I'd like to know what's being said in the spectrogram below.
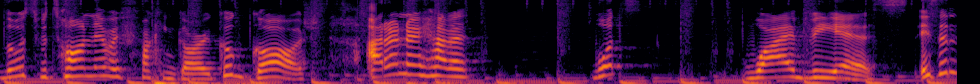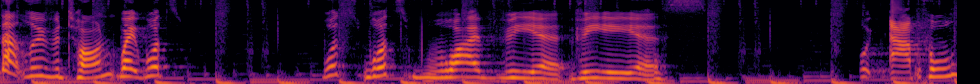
Louis Vuitton, there we fucking go. Good gosh. I don't know how to... What's YVS? Isn't that Louis Vuitton? Wait, what's... What's what's YVS? Apple,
